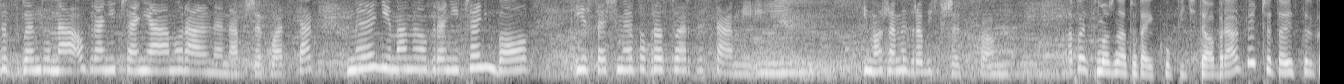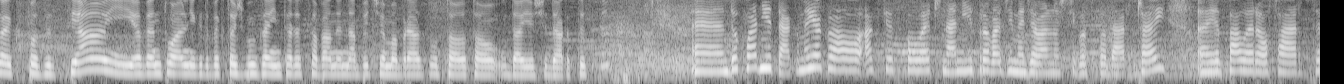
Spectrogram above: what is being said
ze względu na ograniczenia moralne na przykład, tak? My nie mamy ograniczeń, bo jesteśmy po prostu artystami i, i możemy zrobić wszystko. A powiedz, można tutaj kupić te obrazy, czy to jest tylko ekspozycja i ewentualnie gdyby ktoś był zainteresowany nabyciem obrazu, to, to udaje się do artysty? E, Dokładnie tak. My jako akcja społeczna nie prowadzimy działalności gospodarczej. E, Power of Art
